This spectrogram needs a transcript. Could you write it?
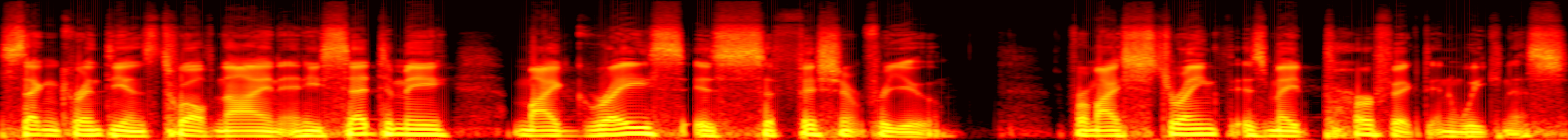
Second Corinthians 12, 9. And he said to me, My grace is sufficient for you, for my strength is made perfect in weakness.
